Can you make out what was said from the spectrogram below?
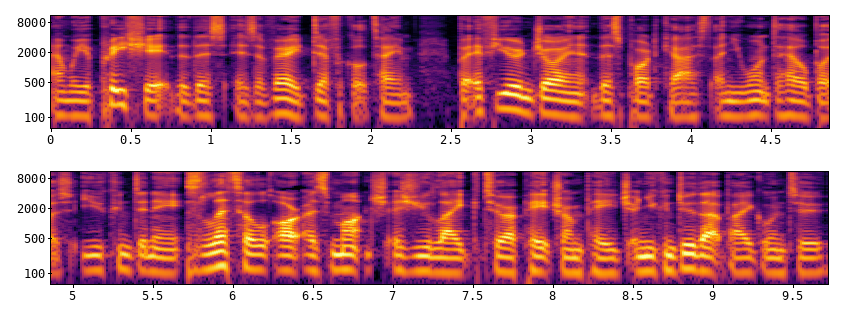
and we appreciate that this is a very difficult time, but if you're enjoying this podcast and you want to help us, you can donate as little or as much as you like to our Patreon page, and you can do that by going to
